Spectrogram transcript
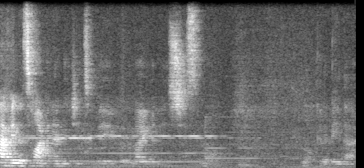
Having the time and energy to move at the moment is just not, not going to be there.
